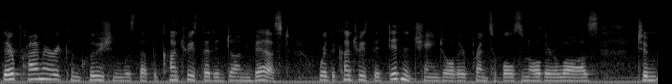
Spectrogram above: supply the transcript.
their primary conclusion was that the countries that had done best were the countries that didn't change all their principles and all their laws to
